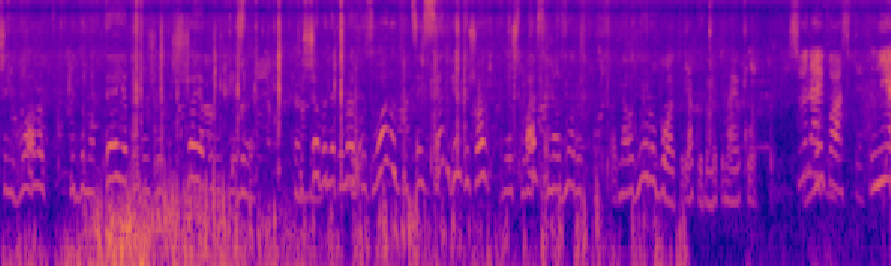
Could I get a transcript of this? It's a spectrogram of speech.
ще й голод. Він думав, де я буду жити, що я буду їсти. І щоб не померти з голоду, цей син він пішов, влаштувався на одну на одну роботу. Як ви думаєте, на яку? Свиней пасти. Ні.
